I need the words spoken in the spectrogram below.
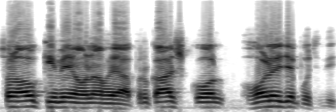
ਸੁਣਾਓ ਕਿਵੇਂ ਆਉਣਾ ਹੋਇਆ? ਪ੍ਰਕਾਸ਼ ਕੋਲ ਹੌਲੇ ਜੇ ਪੁੱਛਦੀ।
